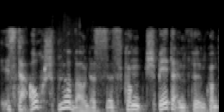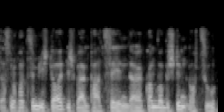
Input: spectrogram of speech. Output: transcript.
ist da auch spürbar. Und das, das kommt später im Film, kommt das nochmal ziemlich deutlich bei ein paar Szenen. Da kommen wir bestimmt noch zu.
